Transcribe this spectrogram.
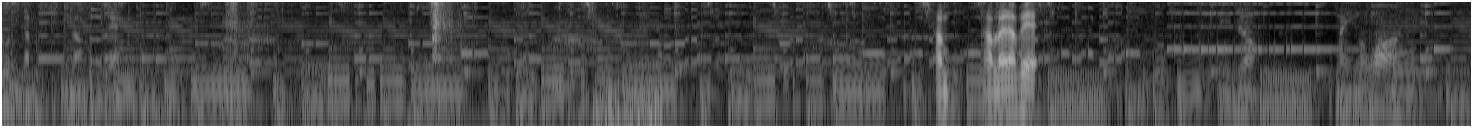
รุ่นกันพี่น้องแรงทำทำอะไรนะเพ่นี่พี่น้องใหม่งองอๆ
